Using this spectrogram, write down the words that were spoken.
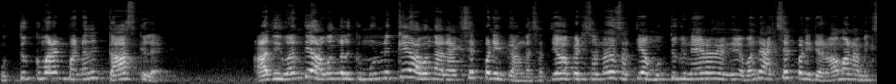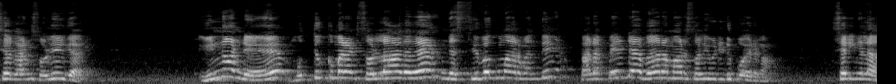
முத்துக்குமரன் பண்ணது டாஸ்க்ல. அது வந்து அவங்களுக்கு முன்னுக்கே அவங்க அதை அக்செப்ட் பண்ணியிருக்காங்க. சத்யாவை பற்றி சொன்னதை சத்யா முத்துக்கு நேரம் வந்து அக்செப்ட் பண்ணிட்டார். ஆமா நான் மிக்சர் தான் சொல்லியிருக்காரு. இன்னொன்று முத்துக்குமரன் சொல்லாதத இந்த சிவகுமார் வந்து பல பேர்கிட்ட வேற மாதிரி சொல்லி விட்டுட்டு போயிருக்கான். சரிங்களா?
